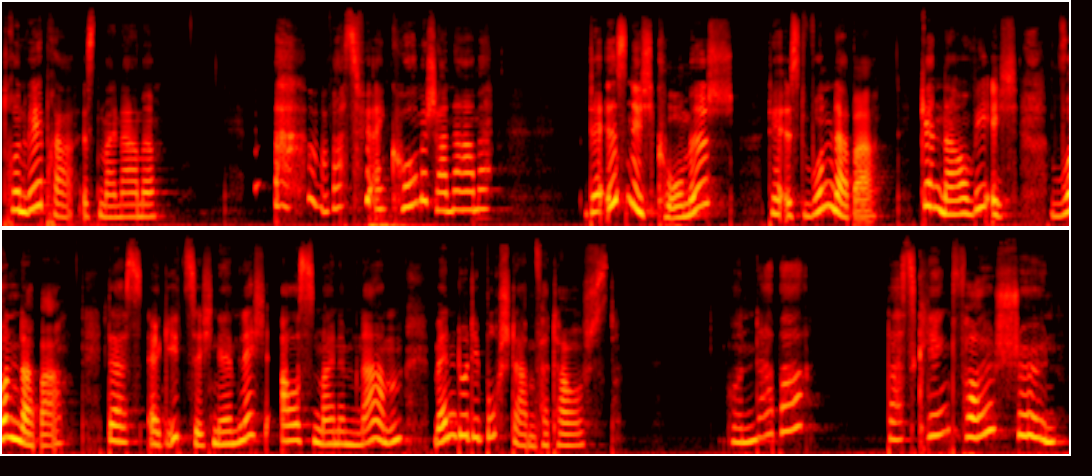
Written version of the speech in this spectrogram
Trunwebra ist mein Name. Was für ein komischer Name. Der ist nicht komisch, der ist wunderbar. Genau wie ich. Wunderbar. Das ergibt sich nämlich aus meinem Namen, wenn du die Buchstaben vertauschst. Wunderbar? Das klingt voll schön.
